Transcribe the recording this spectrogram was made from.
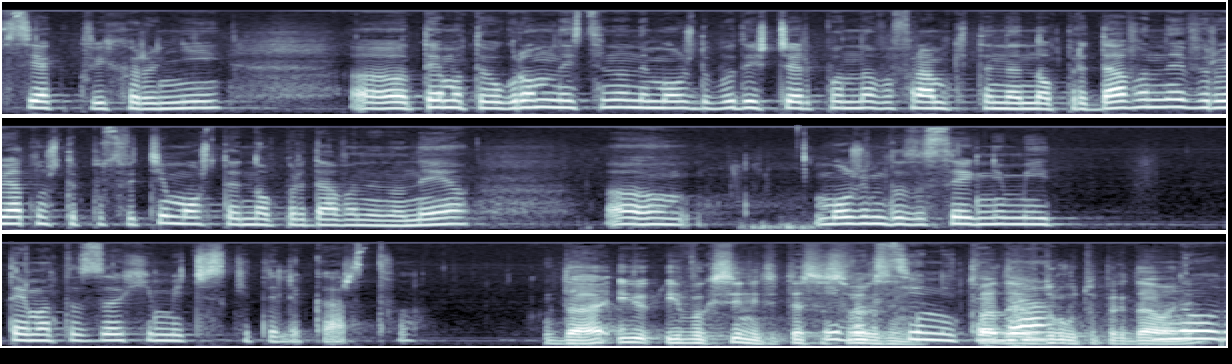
всякакви храни. А, темата е огромна, наистина не може да бъде изчерпана в рамките на едно предаване. Вероятно ще посветим още едно предаване на нея. А, можем да засегнем и темата за химическите лекарства. Да, и, и ваксините, те са и свързани. Ваксините, това да, да е в другото предаване. Но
